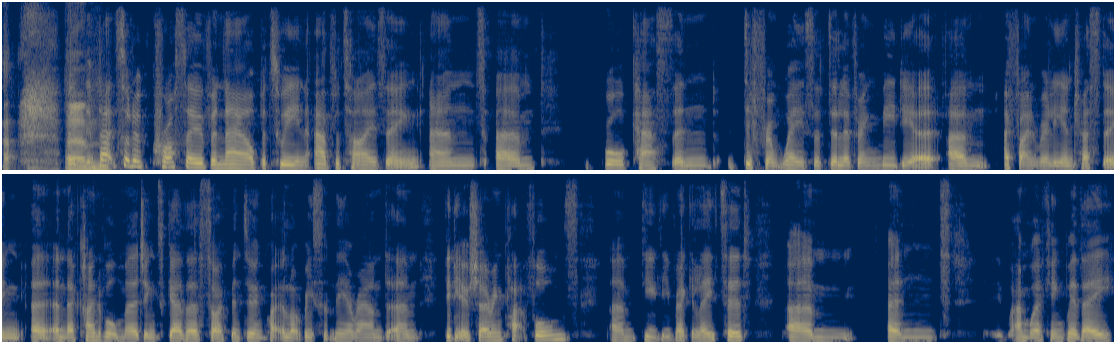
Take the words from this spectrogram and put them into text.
um, that sort of crossover now between advertising and um, broadcasts and different ways of delivering media um, I find really interesting uh, and they're kind of all merging together. So I've been doing quite a lot recently around um, video sharing platforms, um, newly regulated, um, and I'm working with a,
